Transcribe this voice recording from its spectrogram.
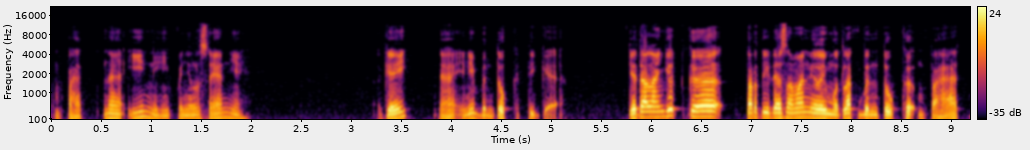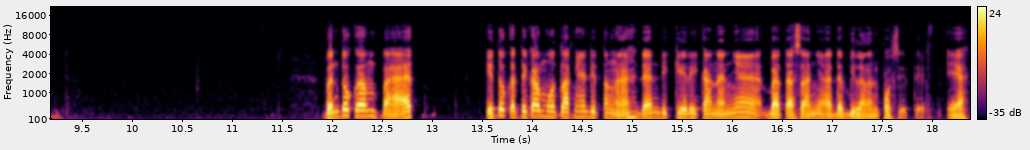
4. Nah, ini penyelesaiannya. Oke. Nah, ini bentuk ketiga. Kita lanjut ke pertidaksamaan nilai mutlak bentuk keempat. Bentuk keempat itu ketika mutlaknya di tengah dan di kiri kanannya batasannya ada bilangan positif ya.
